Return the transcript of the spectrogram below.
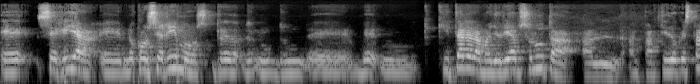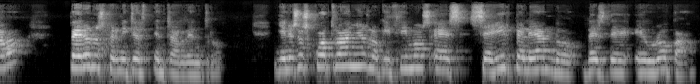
Eh, seguía, eh, no conseguimos eh, quitarle la mayoría absoluta al, partido que estaba, pero nos permitió entrar dentro. Y en esos cuatro años lo que hicimos es seguir peleando desde Europa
